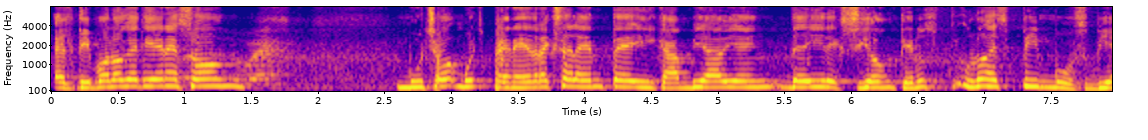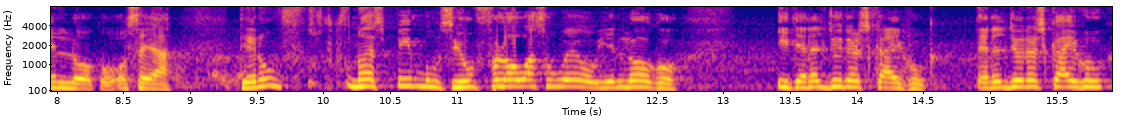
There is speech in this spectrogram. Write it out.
El tipo lo que tiene son mucho, mucho- penetra excelente y cambia bien de dirección. Tiene unos, spin moves bien locos. O sea, tiene un, unos spin moves y un flow a su juego bien loco. Y tiene el Junior Skyhook. Tiene el Junior Skyhook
